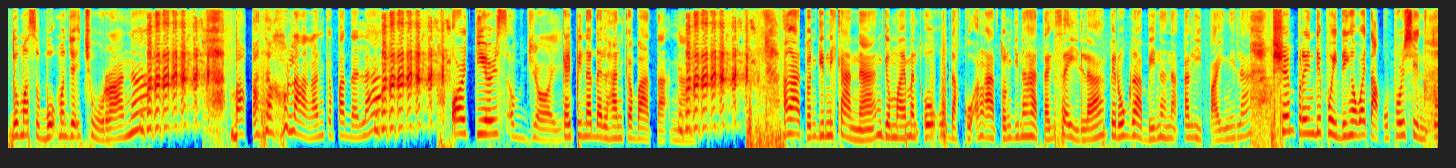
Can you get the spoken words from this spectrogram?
dumasubo man dya itsura na. Baka nakulangan ka padala. Or tears of joy. Kay pinadalhan ka bata na. Ang aton ginikanan, gamay man o dako ang aton ginahatag sa ila. Pero grabe na nakalipay nila. Siyempre, hindi pwede nga white ako porsyento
